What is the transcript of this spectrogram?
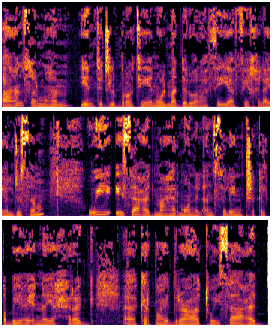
عنصر مهم ينتج البروتين والمادة الوراثية في خلايا الجسم ويساعد مع هرمون الأنسولين بشكل طبيعي أنه يحرق آه، كربوهيدرات ويساعد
